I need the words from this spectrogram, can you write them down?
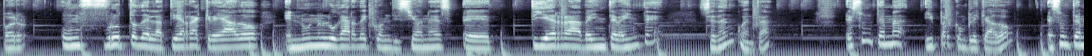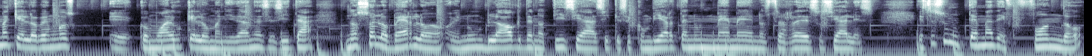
por un fruto de la tierra creado en un lugar de condiciones eh, tierra 2020. ¿Se dan cuenta? Es un tema hiper complicado. Es un tema que lo vemos eh, como algo que la humanidad necesita no solo verlo en un blog de noticias y que se convierta en un meme en nuestras redes sociales. Esto es un tema de fondo,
